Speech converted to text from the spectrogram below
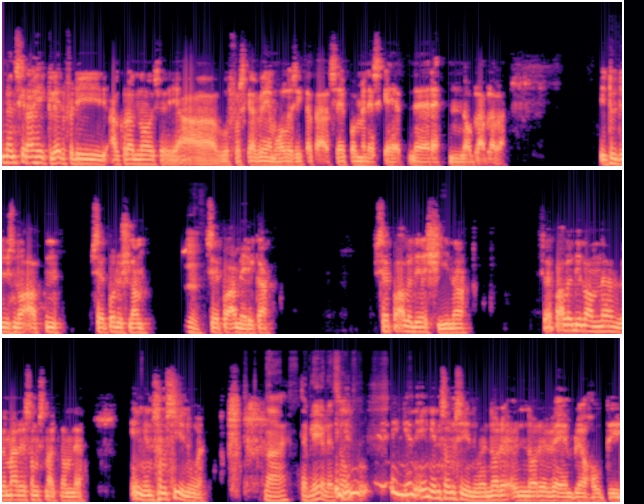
Mennesker er hykler, fordi akkurat nå så, ja, Hvorfor skal VM holdes i Qatar? Se på menneskeheten, retten og bla, bla, bla. I 2018, se på Russland. Mm. Se på Amerika. Se på alle de Kina. Se på alle de landene. Hvem er det som snakker om det? Ingen som sier noe. Nei, det blir jo litt sånn. Ingen, ingen, ingen som sier noe. Når, når VM ble holdt i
